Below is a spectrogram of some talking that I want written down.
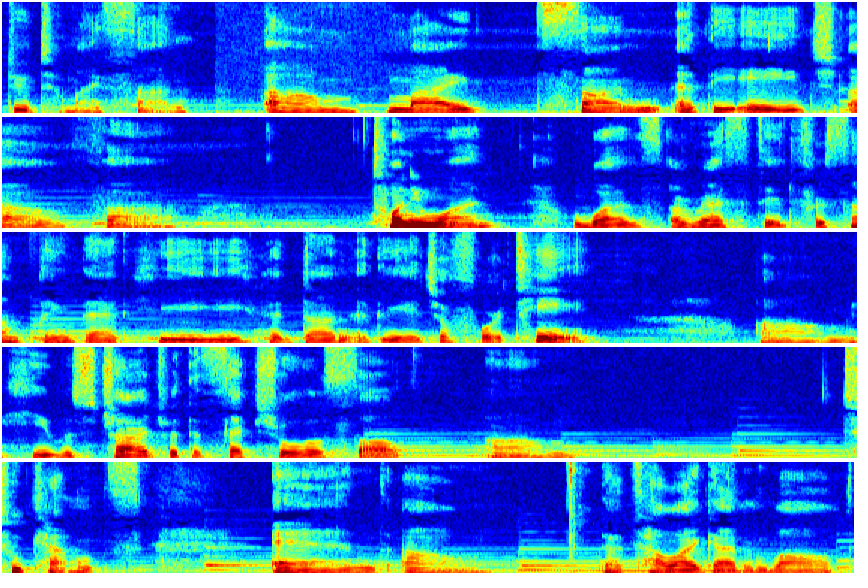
due to my son. My son, at the age of uh, 21, was arrested for something that he had done at the age of 14. Um, he was charged with a sexual assault, um, two counts, and um, that's how I got involved.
